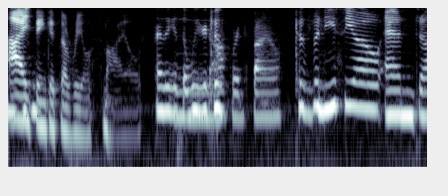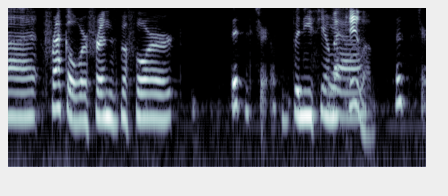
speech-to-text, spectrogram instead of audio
I think it's a real smile. I think it's a weird, mm. 'Cause- awkward smile. Because Benicio and uh, Freckle were friends before This is true. Benicio met Caleb. This is true.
